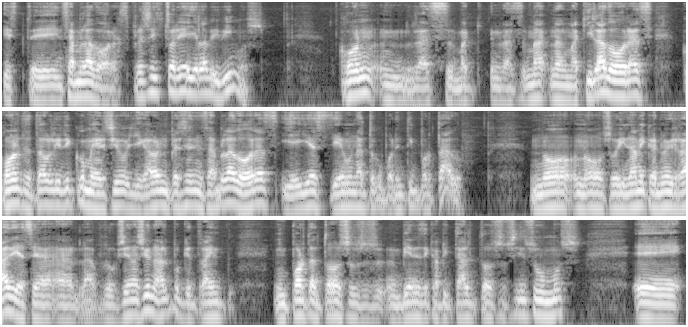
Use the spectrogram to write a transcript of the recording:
este, ensambladoras, pero esa historia ya la vivimos con las, las, maquiladoras, con el Tratado de Libre Comercio, llegaron empresas ensambladoras y ellas tienen un alto componente importado. No, no, su dinámica no irradia hacia la producción nacional porque traen, importan todos sus bienes de capital, todos sus insumos. Eh,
